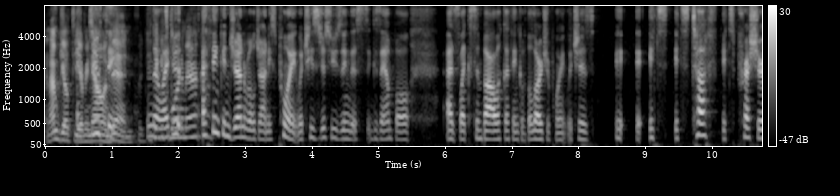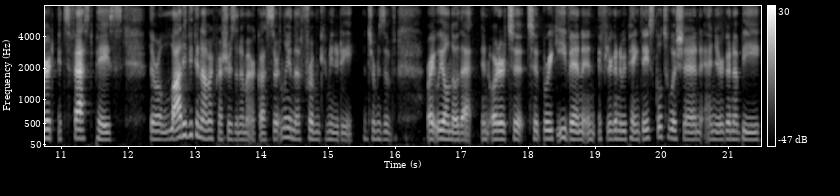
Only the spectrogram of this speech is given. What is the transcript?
and I'm guilty I every do now and then. But do you no, think it's I more do. in America? I think in general, Johnny's point, which he's just using this example as like symbolic, I think, of the larger point, which is it, it, it's it's tough, it's pressured, it's fast paced. There are a lot of economic pressures in America, certainly in the frum community, in terms of, right? We all know that in order to to break even, and if you're going to be paying day school tuition and you're going to be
